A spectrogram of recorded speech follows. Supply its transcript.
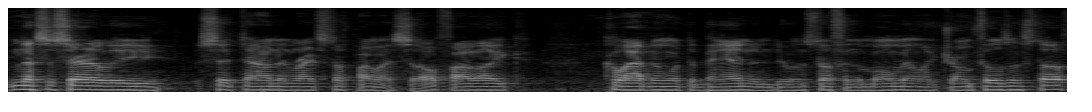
necessarily sit down and write stuff by myself. I like collabing with the band and doing stuff in the moment, like drum fills and stuff.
